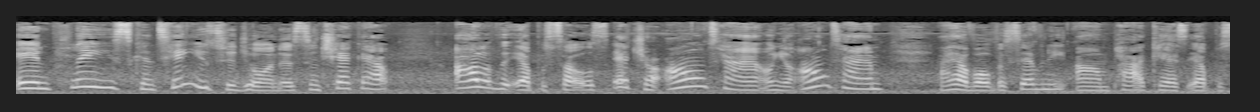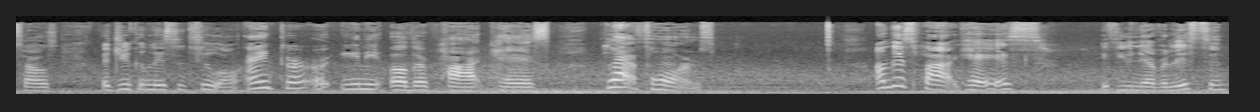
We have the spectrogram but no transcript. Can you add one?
And please continue to join us and check out all of the episodes at your own time, on your own time. I have over 70 um, podcast episodes that you can listen to on Anchor or any other podcast platforms. On this podcast, if you never listen,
